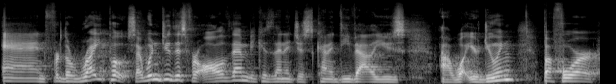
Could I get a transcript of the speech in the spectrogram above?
And for the right posts, I wouldn't do this for all of them because then it just kind of devalues uh, what you're doing. But for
